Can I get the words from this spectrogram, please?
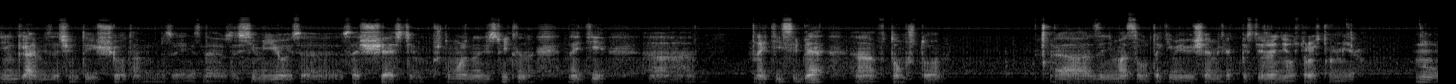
деньгами, за чем-то еще, там, за, я не знаю, за семьей, за, за счастьем, что можно действительно найти, э, найти себя э, в том, что э, заниматься вот такими вещами, как постижение устройства мира. Ну,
